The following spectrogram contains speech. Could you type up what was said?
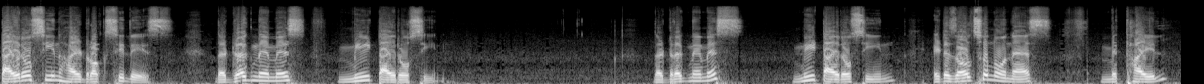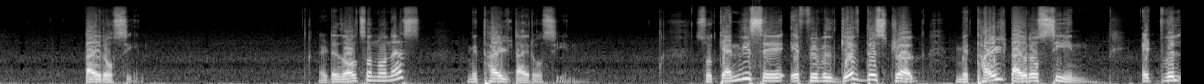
tyrosine hydroxylase the drug name is metyrosine. The drug name is metyrosine. It is also known as methyl tyrosine. It is also known as methyl tyrosine. So can we say if we will give this drug methyl tyrosine, it will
